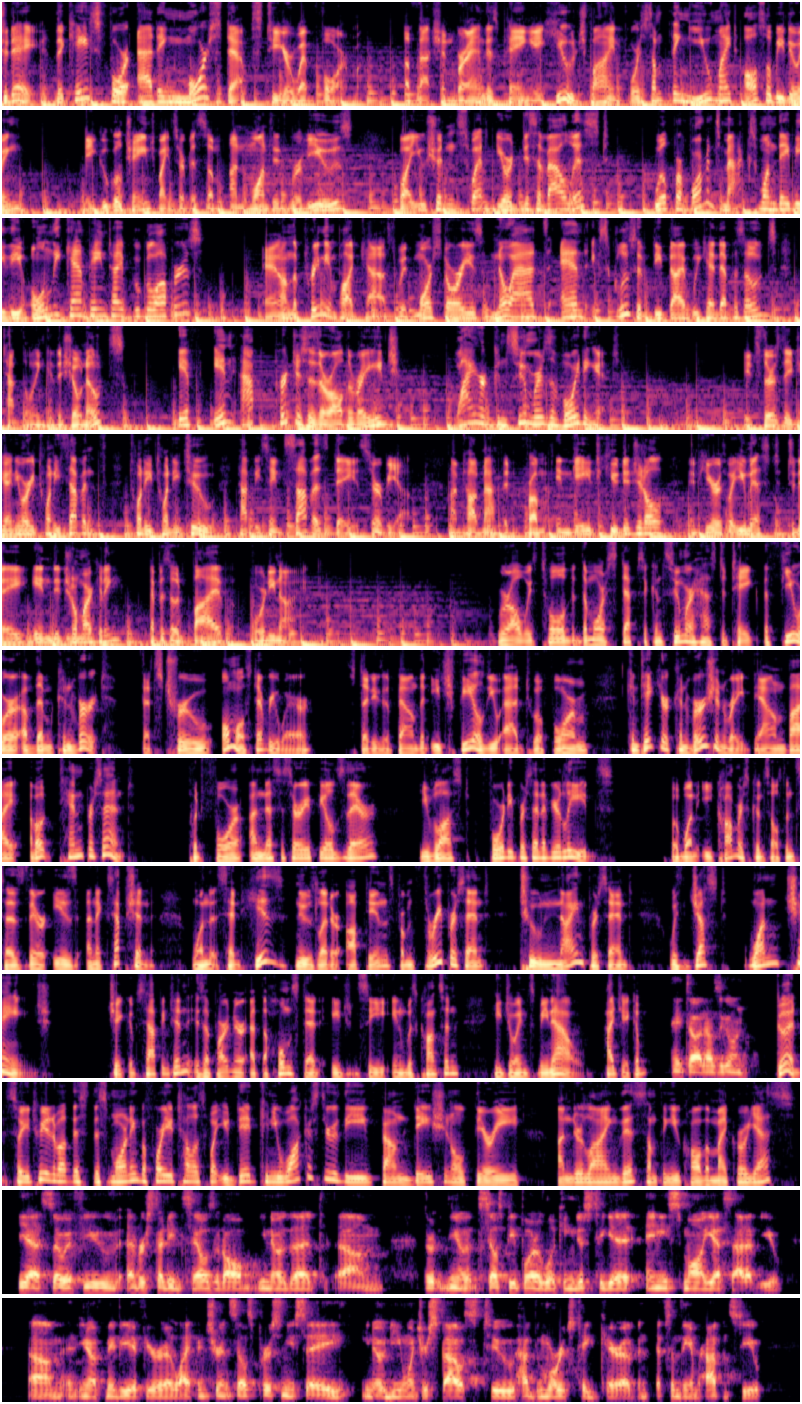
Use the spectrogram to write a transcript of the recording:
Today, the case for adding more steps to your web form. A fashion brand is paying a huge fine for something you might also be doing. A Google change might surface some unwanted reviews. Why you shouldn't sweat your disavow list. Will Performance Max one day be the only campaign type Google offers? And on the premium podcast with more stories, no ads, and exclusive deep dive weekend episodes, tap the link in the show notes. If in app purchases are all the rage, why are consumers avoiding it? It's Thursday, January 27th, 2022. Happy St. Sava's Day, Serbia. I'm Tod Maffin from Engage Q Digital, and here's what you missed today in digital marketing, episode 549. We're always told that the more steps a consumer has to take, the fewer of them convert. That's true almost everywhere. Studies have found that each field you add to a form can take your conversion rate down by about 10%. Put four unnecessary fields there, you've lost 40% of your leads. But one e commerce consultant says there is an exception, one that sent his newsletter opt ins from 3% to 9% with just one change. Jacob Sappington is a partner at the Homestead Agency in Wisconsin. He joins me now. Hi, Jacob. Hey, Tod. How's it going? Good. So you tweeted about this this morning. Before you tell us what you did, can you walk us through the foundational theory underlying this, something you call the micro yes? Yeah. So if you've ever studied sales at all, you know that um, you know salespeople are looking just to get any small yes out of you. Um, and, you know, if maybe if you're a life insurance salesperson, you say, you know, do you want your spouse to have the mortgage taken care of, and if something ever happens to you,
